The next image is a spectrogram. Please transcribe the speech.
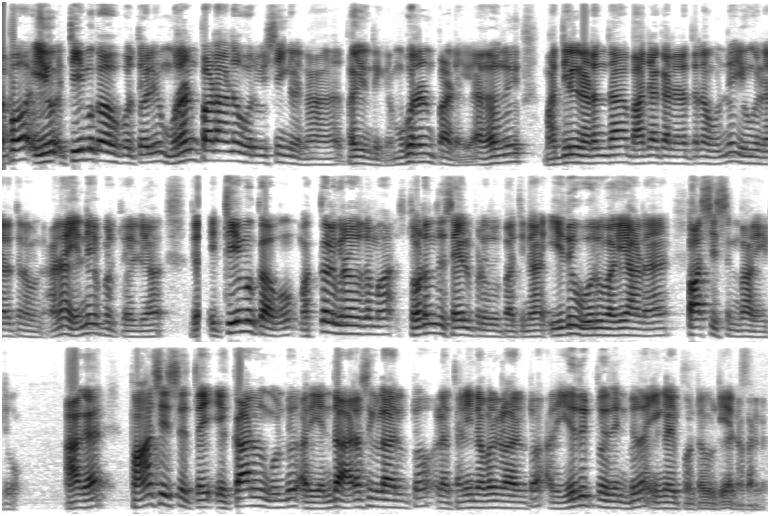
அப்போது திமுகவை பொறுத்தவரையும் முரண்பாடான ஒரு விஷயங்களை நான் பகிர்ந்துக்கிறேன். முரண்பாடு. அதாவது மத்தியில் நடந்தால் பாஜக நடத்தின ஒன்று இவங்க நடத்தின ஒன்று ஆனால் என்னையை பொறுத்தவரையிலும் திமுகவும் மக்கள் விரோதமாக தொடர்ந்து செயல்படுவது பார்த்தீங்கன்னா இது ஒரு வகையான பாசிசம் தான் இதுவும். ஆக பாசிசத்தை எக்காரணம் கொண்டு அது எந்த அரசுகளாக இருக்கட்டும் அல்லது தனிநபர்களாக இருக்கட்டும் அதை எதிர்ப்பது என்பதுதான் எங்களை போன்றவருடைய நபர்கள்.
